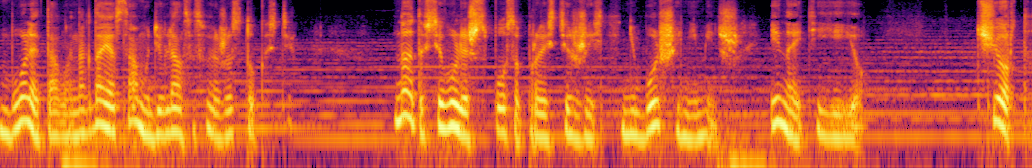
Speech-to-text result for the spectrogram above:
Более того, иногда я сам удивлялся своей жестокости – но это всего лишь способ провести жизнь, не больше и не меньше, и найти ее. Черт,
